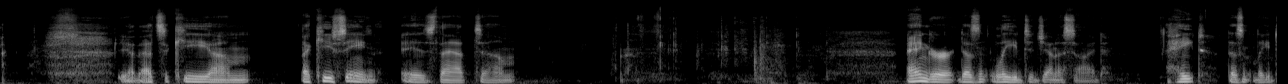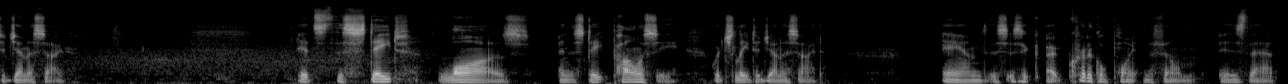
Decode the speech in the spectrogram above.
yeah, that's a key. Um, a key scene is that um, anger doesn't lead to genocide. Hate doesn't lead to genocide. It's the state laws and the state policy which lead to genocide. And this is a, a critical point in the film is that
